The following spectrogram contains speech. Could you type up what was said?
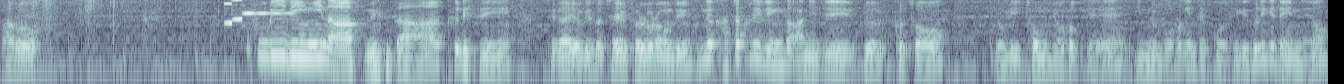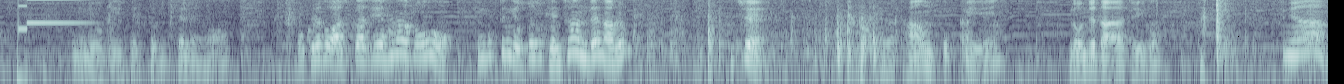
바로 크리링이 나왔습니다. 크리링. 제가 여기서 제일 별로라고 했는데 근데 가짜 크리링인가 아니지? 그 그렇죠. 여기 점 6개 있는 거 확인됐고 되게 흐리게 돼 있네요. 그럼 여기 베스트 밑에네요. 뭐 그래도 아직까지 하나도 중복된 게 없어서 괜찮은데 나름? 그치? 자, 다음 뽑기. 근데 언제 닿아야지 이거? 그냥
